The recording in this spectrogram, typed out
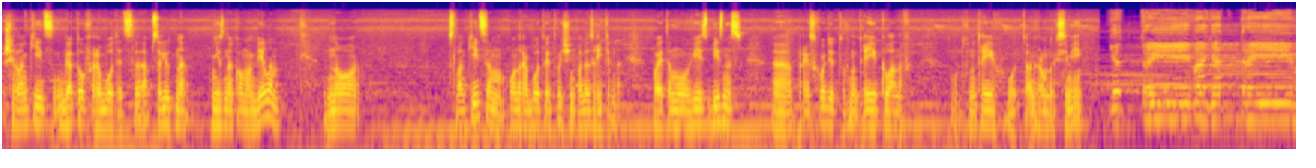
шри-ланкиец готов работать с абсолютно незнакомым белым, но с ланкийцем он работает очень подозрительно. Поэтому весь бизнес э, происходит внутри кланов, вот, внутри их вот огромных семей. यत्रैव यत्रैव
